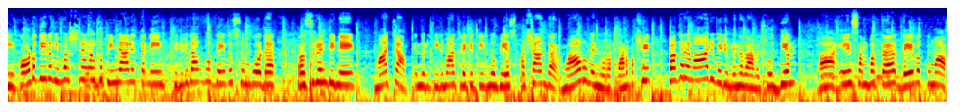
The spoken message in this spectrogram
ഈ കോടതിയുടെ വിമർശനങ്ങൾക്ക് പിന്നാലെ തന്നെ തിരുവിതാംകൂർ ദേവസ്വം ബോർഡ് പ്രസിഡന്റിനെ മാറ്റാം എന്നൊരു തീരുമാനത്തിലേക്ക് എത്തിയിരുന്നു പി എസ് പ്രശാന്ത്. മാറുമെന്നുറപ്പാണ് പക്ഷേ പകരം ആര് വരും എന്നതാണ് ചോദ്യം. എ സമ്പത്ത് ദേവകുമാർ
